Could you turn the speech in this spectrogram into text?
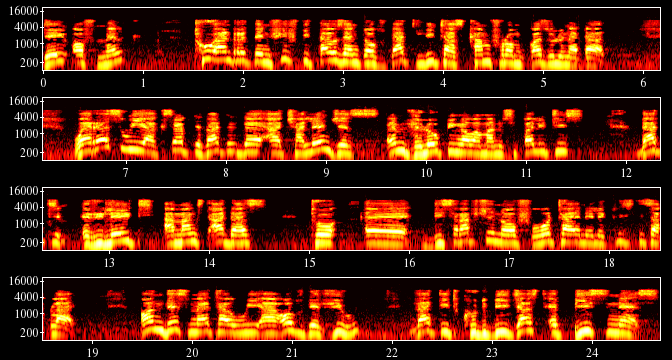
day of milk. 250,000 of that liters come from KwaZulu-Natal. Whereas we accept that there are challenges enveloping our municipalities that relate, amongst others, to uh, disruption of water and electricity supply. On this matter, we are of the view that it could be just a business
